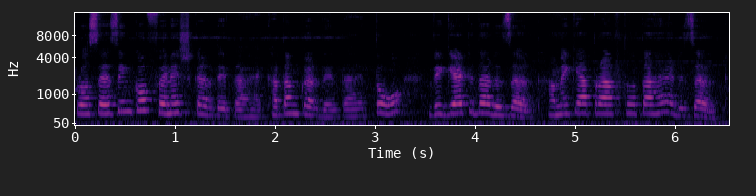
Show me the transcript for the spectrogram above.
प्रोसेसिंग को फिनिश कर देता है, ख़त्म कर देता है तो वी गेट द रिज़ल्ट हमें क्या प्राप्त होता है? Result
